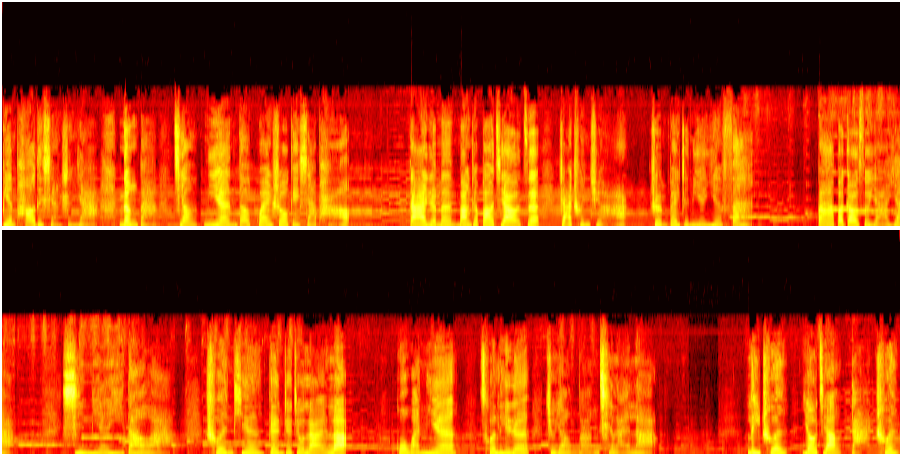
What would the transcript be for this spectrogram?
鞭炮的响声呀，能把叫年的怪兽给吓跑。大人们忙着包饺子、炸春卷儿，准备着年夜饭。爸爸告诉牙牙：“新年一到啊，春天跟着就来了。过完年，村里人就要忙起来啦。立春又叫打春，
